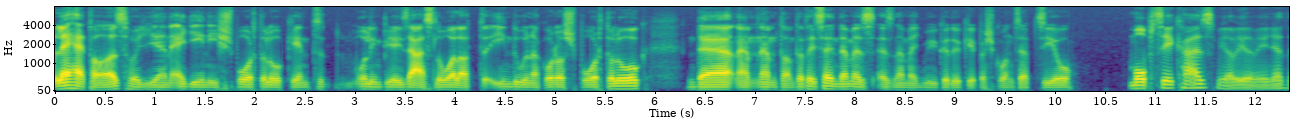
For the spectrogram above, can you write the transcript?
lehet az, hogy ilyen egyéni sportolóként olimpiai zászló alatt indulnak orosz sportolók, de nem, nem tudom, tehát hogy szerintem ez, ez nem egy működőképes koncepció. Mobszékház, mi a véleményed?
